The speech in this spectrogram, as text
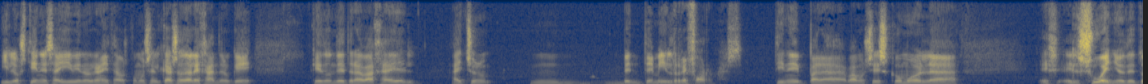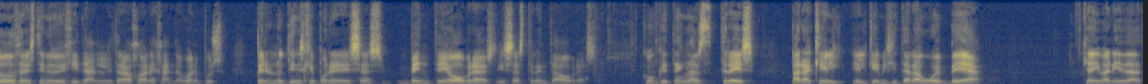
y los tienes ahí bien organizados, como es el caso de Alejandro, que, que donde trabaja él ha hecho 20.000 mm, reformas. Tiene para, vamos, es como la, es el sueño de todo Celestino Digital, el trabajo de Alejandro. Bueno, pues pero no tienes que poner esas 20 obras ni esas 30 obras. Con que tengas tres para que el, que visita la web vea que hay variedad,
